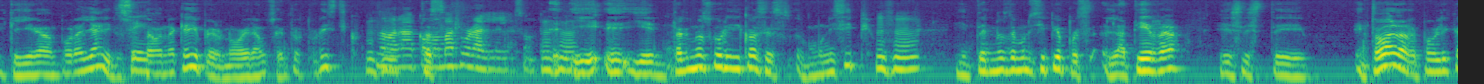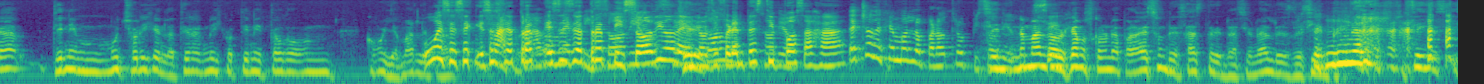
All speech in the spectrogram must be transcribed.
Y que llegaban por allá y disfrutaban aquello, pero no era un centro turístico. No, era como Entonces- más rural el asunto. Eh, y, eh, y en términos jurídicos es un municipio. Ujú. Y en términos de municipio, pues la tierra es este, en toda la República tiene mucho origen, la tierra en México tiene todo un cómo llamarle. Uh, ese, ese, ese es de otro, ese es de otro episodio de sí. los diferentes episodio. tipos, ajá. De hecho, dejémoslo para otro Sí, episodio. nada más lo Sí. dejamos con una palabra, es un desastre nacional desde siempre. sigue, y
